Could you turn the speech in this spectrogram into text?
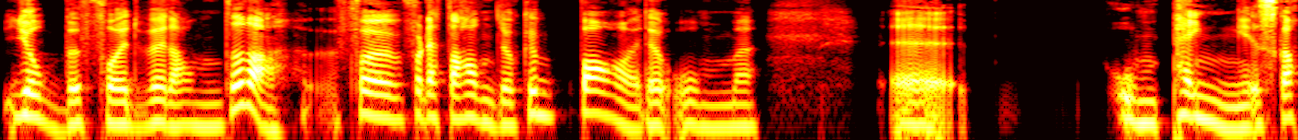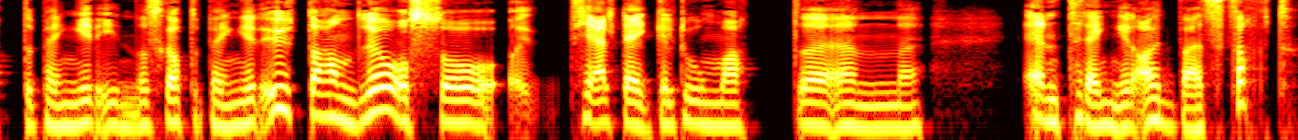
jobber for hverandre, da. For, for dette handler jo ikke bare om, eh, om penger, skattepenger inn og skattepenger ut. Det handler jo også helt enkelt om at en en trenger arbeidskraft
